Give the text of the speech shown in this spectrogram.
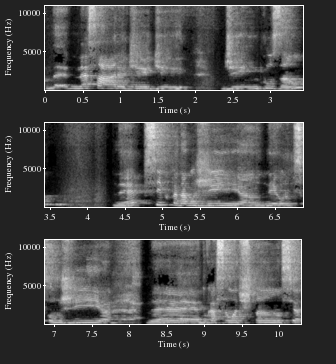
né, nessa área de, de, de inclusão, né? psicopedagogia, neuropsicologia, né? educação à distância,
